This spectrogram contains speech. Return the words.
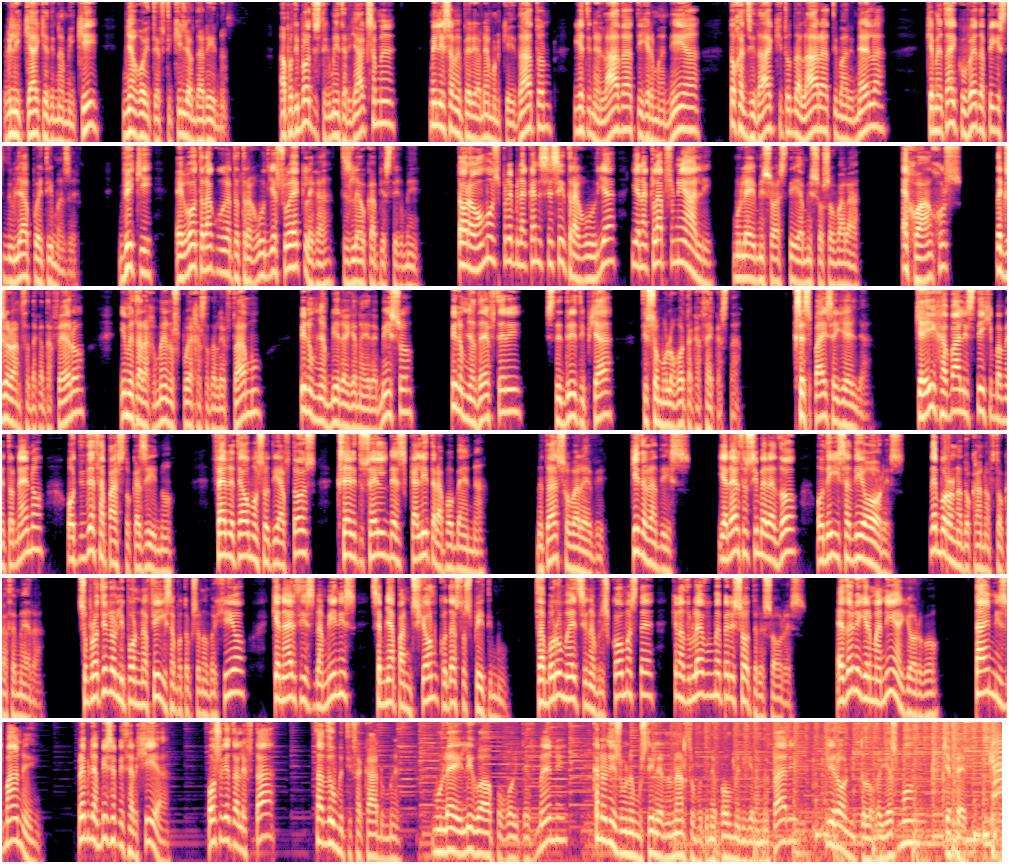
Γλυκιά και δυναμική, μια γοητευτική λιονταρίνα. Από την πρώτη στιγμή ταιριάξαμε, μιλήσαμε περί ανέμων και υδάτων, για την Ελλάδα, τη Γερμανία, το Χατζηδάκι, τον Ταλάρα, τη Μαρινέλα και μετά η κουβέντα πήγε στη δουλειά που ετοίμαζε. «Βίκη, εγώ όταν άκουγα τα τραγούδια σου έκλεγα», της λέω κάποια στιγμή. «Τώρα όμως πρέπει να κάνεις εσύ τραγούδια για να κλάψουν οι άλλοι», μου λέει μισό αστεία, μισό σοβαρά. Έχω άγχος, δεν ξέρω αν θα τα καταφέρω, είμαι ταραγμένος που έχασα τα λεφτά μου, πίνω μια μπύρα για να ηρεμήσω, πίνω μια δεύτερη, στην τρίτη πια τη ομολογώ τα καθέκαστα. Ξεσπάει σε γέλια. Και είχα βάλει στοίχημα με τον Ένο ότι δεν θα πας στο καζίνο. Φαίνεται όμως ότι αυτός ξέρει τους Έλληνες καλύτερα από μένα. Μετά σοβαρεύει. Κοίτα να δεις. Για να έρθω σήμερα εδώ οδήγησα δύο ώρες. Δεν μπορώ να το κάνω αυτό κάθε μέρα. Σου προτείνω λοιπόν να φύγεις από το ξενοδοχείο και να έρθεις να μείνεις σε μια πανσιόν κοντά στο σπίτι μου. Θα μπορούμε έτσι να βρισκόμαστε και να δουλεύουμε περισσότερες ώρες. Εδώ είναι Γερμανία, Γιώργο. Time is money. Πρέπει να μπει σε πειθαρχία. Όσο για τα λεφτά, θα δούμε τι θα κάνουμε. Μου λέει λίγο απογοητευμένη Κανονίζουμε να μου στείλει έναν άνθρωπο την επόμενη για να με πάρει, πληρώνει το λογαριασμό και φεύγει.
